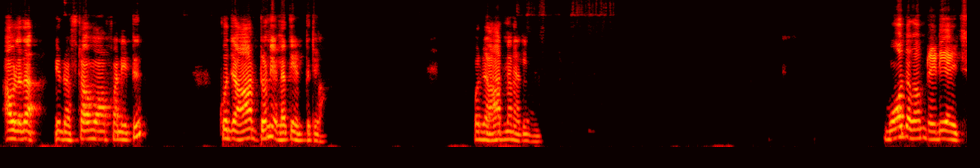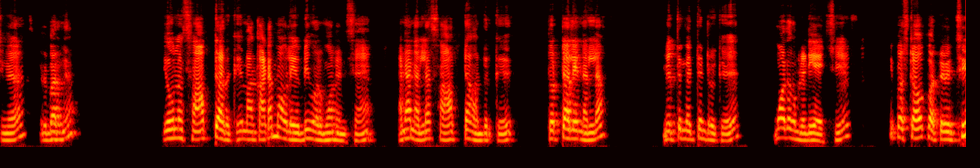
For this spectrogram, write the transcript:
அவ்வளவுதான். இந்த ஸ்டவ் ஆஃப் பண்ணிட்டு கொஞ்சம் ஆறட்டும்னு எல்லாத்தையும் எடுத்துக்கலாம். கொஞ்சம் ஆறுனா நல்லா மோதகம் ரெடி ஆயிடுச்சுங்க. இது பாருங்க. எவ்வளோ சாஃப்டாக இருக்கு. நான் கடை மாவில் எப்படி வருமோன்னு நினச்சேன். ஆனால் நல்லா சாஃப்டாக வந்திருக்கு. தொட்டாலே நல்லா மெத்து மெத்துன்னு இருக்கு. மோதகம் ரெடி ஆயிடுச்சு. இப்போ ஸ்டவ் பற்ற வச்சு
